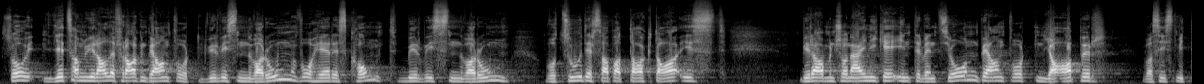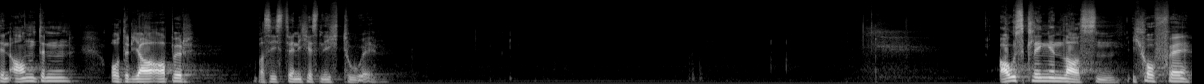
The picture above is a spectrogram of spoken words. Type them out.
So, jetzt haben wir alle Fragen beantwortet. Wir wissen warum, woher es kommt. Wir wissen warum, wozu der Sabbattag da ist. Wir haben schon einige Interventionen beantwortet. Ja, aber, was ist mit den anderen? Oder ja, aber, was ist, wenn ich es nicht tue? Ausklingen lassen. Ich hoffe,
